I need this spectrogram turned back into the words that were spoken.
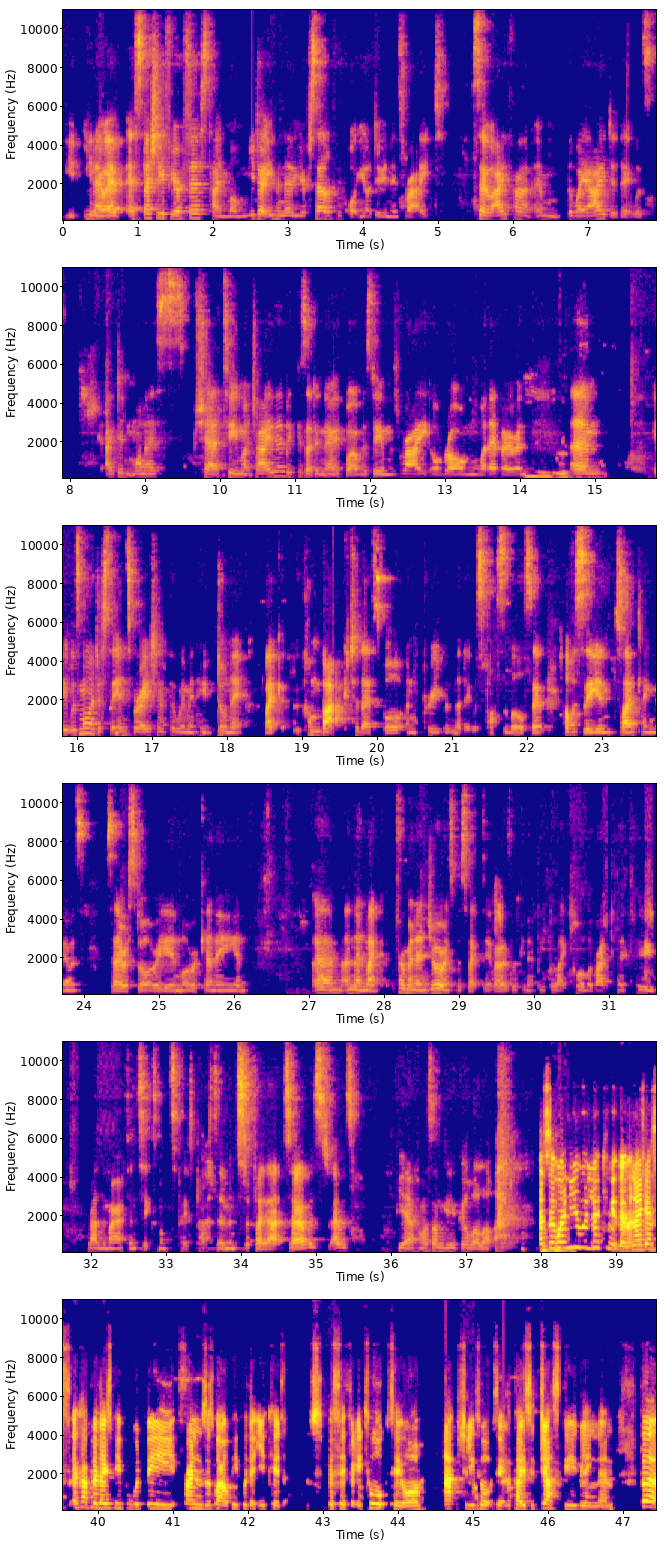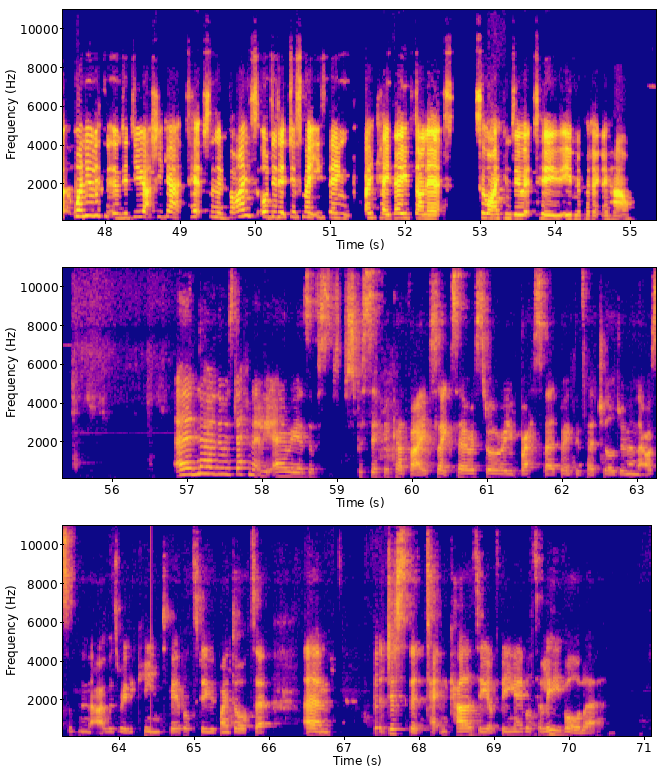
you, you, know especially if you're a first time mum you don't even know yourself if what you're doing is right so i found um, the way i did it was i didn't want to share too much either because I didn't know if what I was doing was right or wrong, or whatever. And mm. um, it was more just the inspiration of the women who'd done it, like come back to their sport and proven that it was possible. So obviously in cycling there was Sarah Storey and Laura Kenny and um, and then like from an endurance perspective, I was looking at people like Paula Radcliffe who ran the marathon six months postpartum and stuff like that. So I was I was yeah, I was on Google a lot. and so when you were looking at them, and I guess a couple of those people would be friends as well, people that you could specifically talk to or actually talk to as opposed to just googling them but when you're looking at them did you actually get tips and advice or did it just make you think okay they've done it so i can do it too even if i don't know how uh, no, there was definitely areas of specific advice, like Sarah's Storey breastfed both of her children, and that was something that I was really keen to be able to do with my daughter. Um, but just the technicality of being able to leave Orla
